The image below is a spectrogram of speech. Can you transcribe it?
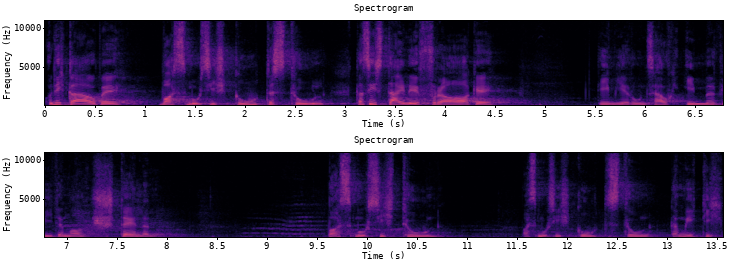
Und ich glaube, was muss ich Gutes tun? Das ist eine Frage, die wir uns auch immer wieder mal stellen. Was muss ich tun? Was muss ich Gutes tun, damit ich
